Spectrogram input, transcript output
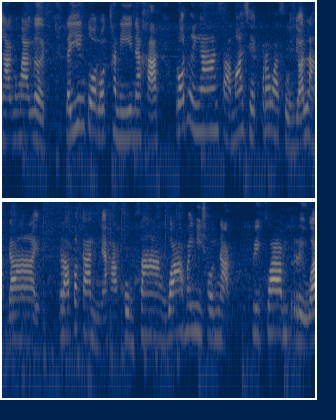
ง่ายมากๆเลย และยิ่งตัวรถคันนี้นะคะ รถหน่วยงานสามารถเช็คประวัติศูนย์ย้อนหลังได้ รับประกันนะคะ โครงสร้างว่าไม่มีชนหนักพลิกคว่ำหรือว่า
